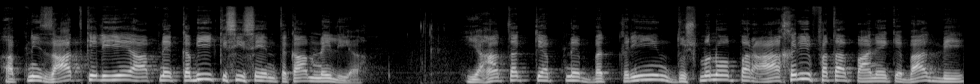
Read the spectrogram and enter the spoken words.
اپنی ذات کے لیے آپ نے کبھی کسی سے انتقام نہیں لیا۔ یہاں تک کہ اپنے بدترین دشمنوں پر آخری فتح پانے کے بعد بھی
